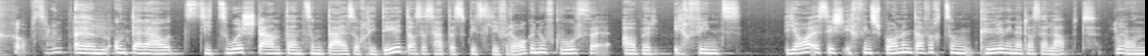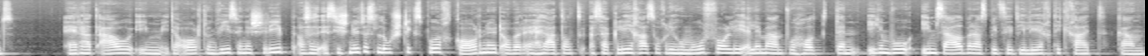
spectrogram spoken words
absolut. Ähm, und dann auch die Zustände dann zum Teil so ein bisschen dort. Also es hat ein bisschen Fragen aufgeworfen, aber ich finde ja, es ist, ich finde es spannend, einfach zu hören, wie er das erlebt. Ja. Und er hat auch im, in der Art und Weise, wie er schreibt, also es ist nicht ein lustiges Buch, gar nicht, aber er hat halt, es hat gleich auch so ein bisschen humorvolle Elemente, die halt dann irgendwo ihm selber auch ein bisschen die Leichtigkeit geben.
